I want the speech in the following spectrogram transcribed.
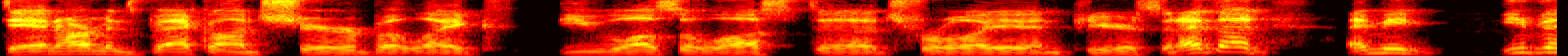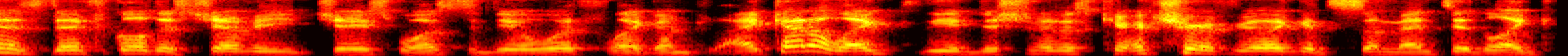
Dan Harmon's back on, sure, but like you also lost uh, Troy and Pierce, and I thought, I mean, even as difficult as Chevy Chase was to deal with, like I'm, I kind of liked the addition of this character. I feel like it cemented like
